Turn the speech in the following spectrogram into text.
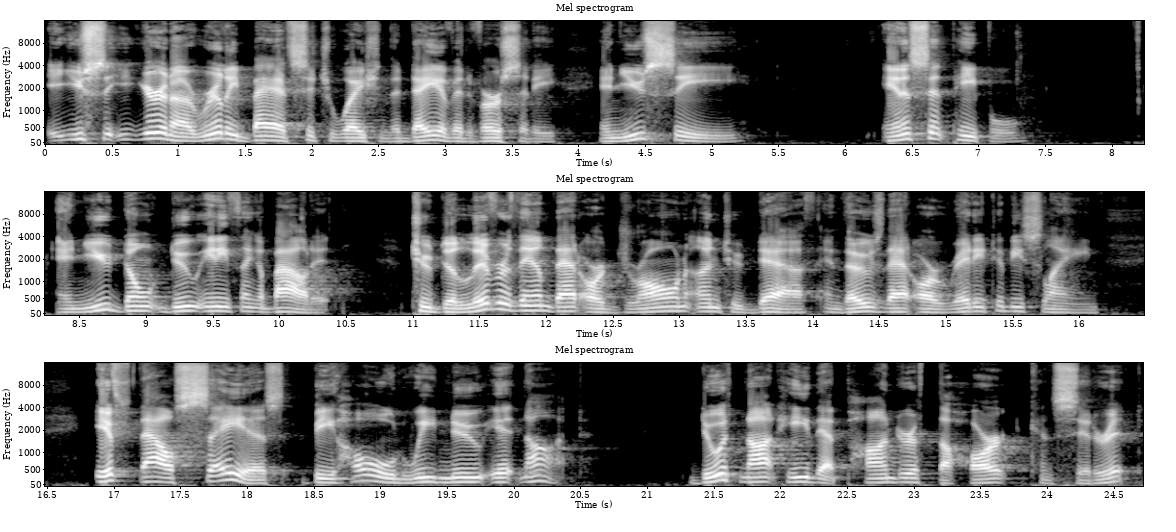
you see you're in a really bad situation, the day of adversity, and you see innocent people and you don't do anything about it, to deliver them that are drawn unto death and those that are ready to be slain, if thou sayest, Behold, we knew it not, doeth not he that pondereth the heart consider it?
